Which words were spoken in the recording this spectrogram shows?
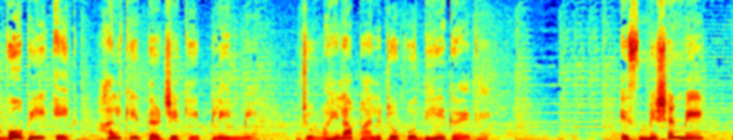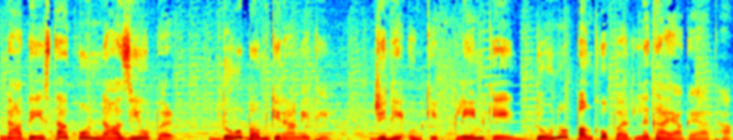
वो भी एक हल्के दर्जे के प्लेन में, जो महिला पायलटों को दिए गए थे। इस मिशन में नादेस्ता को नाजियों पर दो बम गिराने थे, जिन्हें उनके प्लेन के दोनों पंखों पर लगाया गया था।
